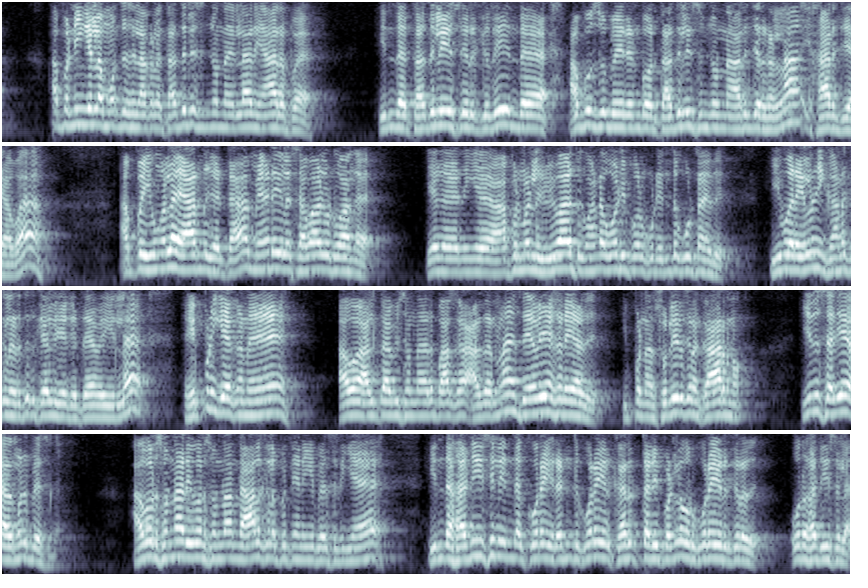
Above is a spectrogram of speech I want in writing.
அப்போ நீங்கள் எல்லாம் மூத்தசிலாக்களை தத்லீஸ்னு சொன்ன எல்லாரும் யார் அப்போ? இந்த தத்லீஸ் இருக்குது. இந்த அபு சுபைர் என்பவர் தத்லீஸ்னு சொன்ன அறிஞர்கள்லாம் ஹார்ஜியாவா? அப்போ இவங்கெல்லாம் யாருன்னு கேட்டால் மேடையில் சவால் விடுவாங்க. எங்கள் நீங்கள் அப்புறமேல விவாதத்துக்கு வேண்டாம் ஓடி போகக்கூடிய இந்த கூட்டம் இது. இவரையெல்லாம் நீ கணக்கில் எடுத்துகிட்டு கேள்வி கேட்க தேவையில்லை. எப்படி கேட்கணும்? அவ அல்தாபி சொன்னார் பார்க்க அதெல்லாம் தேவையே கிடையாது. இப்போ நான் சொல்லியிருக்கிறேன் காரணம். இது சரியாக அது மட்டும் பேசுங்க. அவர் சொன்னார் இவர் சொன்னார் இந்த ஆளுக்களை பற்றி நீங்கள் பேசுகிறீங்க இந்த ஹதீஸில் இந்த குறை ரெண்டு குறை கருத்து அடிப்படையில் ஒரு குறை இருக்கிறது ஒரு ஹதீஸில்.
